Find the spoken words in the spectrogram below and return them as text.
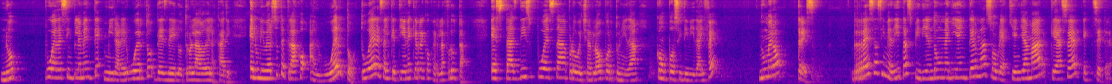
no puedes simplemente mirar el huerto desde el otro lado de la calle. El universo te trajo al huerto. Tú eres el que tiene que recoger la fruta. ¿Estás dispuesta a aprovechar la oportunidad con positividad y fe? Número 3. Rezas y meditas pidiendo una guía interna sobre a quién llamar, qué hacer, etc.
